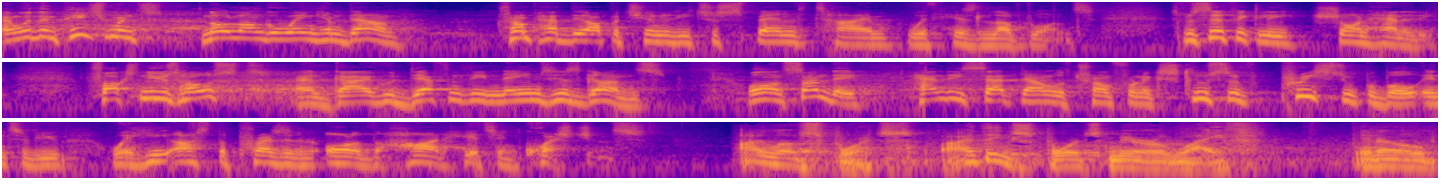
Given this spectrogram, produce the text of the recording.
And with impeachment no longer weighing him down, Trump had the opportunity to spend time with his loved ones, specifically Sean Hannity, Fox News host and guy who definitely names his guns. Well, on Sunday, Hannity sat down with Trump for an exclusive pre Super Bowl interview where he asked the president all of the hard hitting questions. I love sports. I think sports mirror life. You know,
